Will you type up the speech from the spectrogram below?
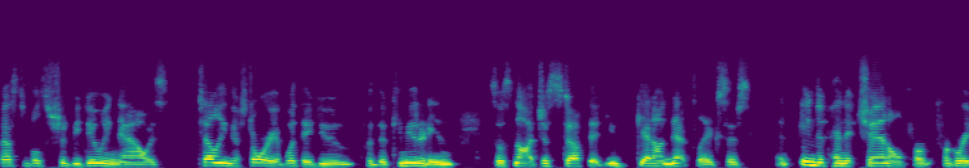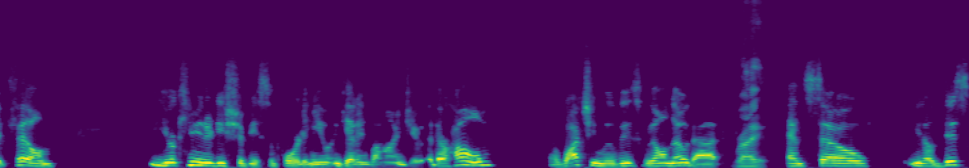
festivals should be doing now, is telling their story of what they do for the community. And so it's not just stuff that you get on Netflix. There's an independent channel for, for great film. Your community should be supporting you and getting behind you. They're home, they're watching movies. We all know that. Right. And so, you know, this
